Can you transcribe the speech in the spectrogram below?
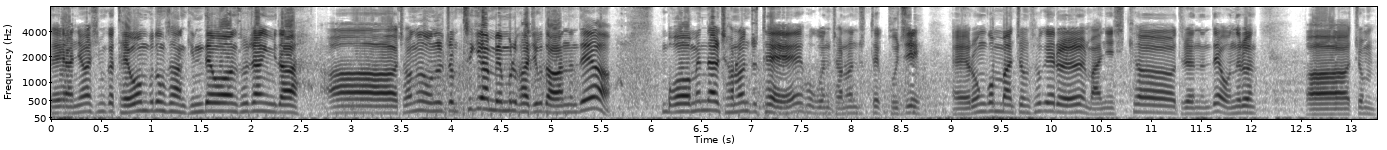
네 안녕하십니까. 대원부동산 김대원 소장입니다. 아 저는 오늘 좀 특이한 매물을 가지고 나왔는데요. 뭐 맨날 전원주택 혹은 전원주택 부지 예, 이런 것만 좀 소개를 많이 시켜 드렸는데 오늘은 어, 좀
